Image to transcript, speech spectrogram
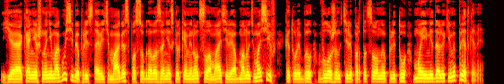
Я, конечно, не могу себе представить мага, способного за несколько минут сломать или обмануть массив, который был вложен в телепортационную плиту моими далекими предками.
